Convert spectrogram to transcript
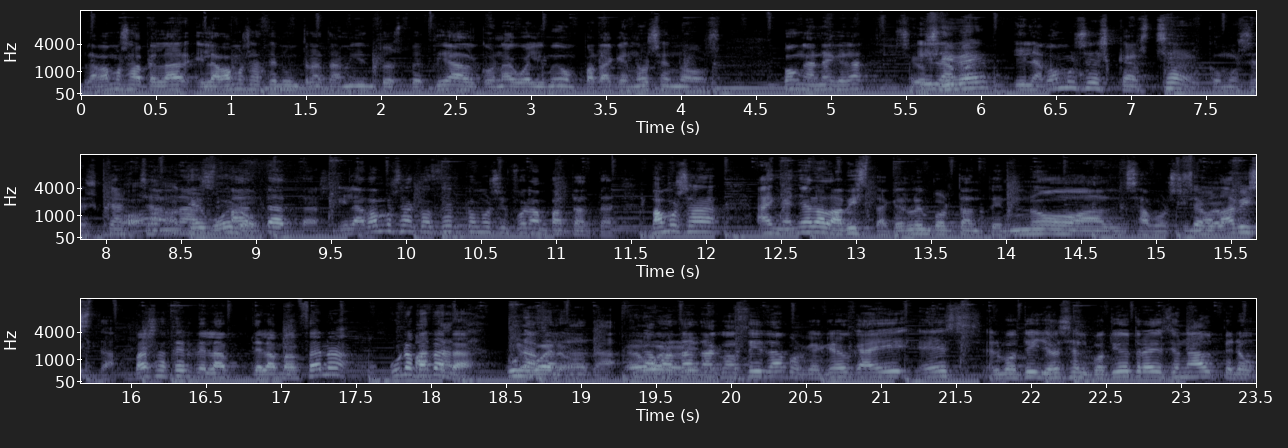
la vamos a pelar y la vamos a hacer un tratamiento especial con agua y limón para que no se nos ponga negra y, la, y, la, vamos a escarchar como se escarchan ah, las patatas y la vamos a cocer como si fueran patatas. Vamos a, engañar a la vista, que es lo importante, no al sabor, sino a la vista. ¿Vas a hacer de la, de la manzana una patata? Una patata, una patata cocida porque creo que ahí es el botillo, es el botillo tradicional, pero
